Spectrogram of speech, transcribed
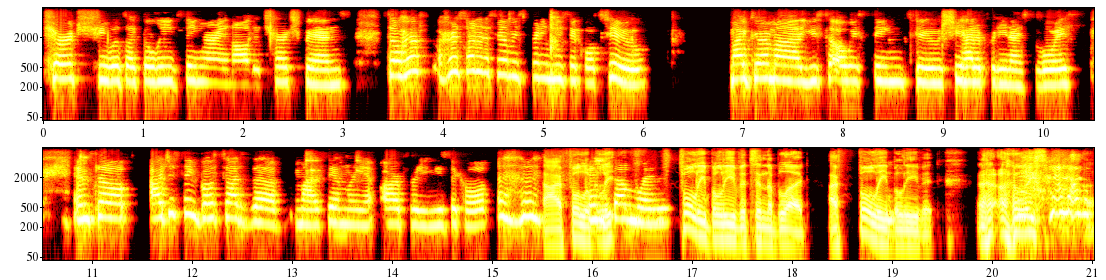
church. She was like the lead singer in all the church bands. So her her side of the family is pretty musical too. My grandma used to always sing too. She had a pretty nice voice, and so I just think both sides of my family are pretty musical I fully in believe, some ways. fully believe it's in the blood. I fully mm. believe it. Alyssa,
